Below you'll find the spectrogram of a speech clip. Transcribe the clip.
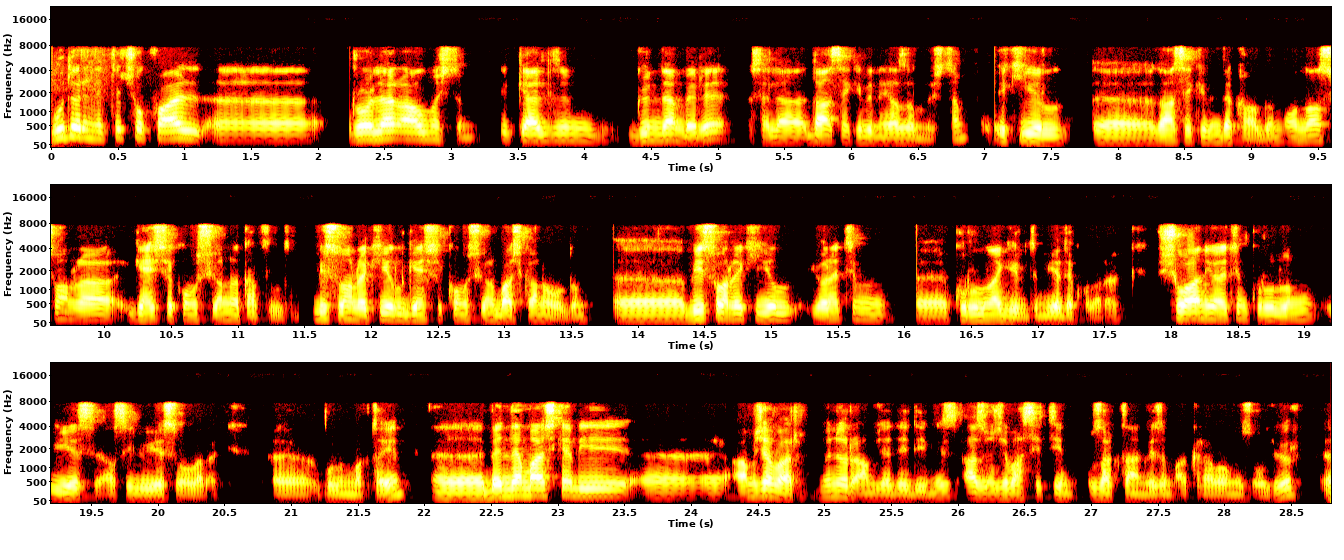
bu dernekte çok faal e, roller almıştım. İlk geldiğim günden beri mesela dans ekibine yazılmıştım. İki yıl e, dans ekibinde kaldım. Ondan sonra gençlik komisyonuna katıldım. Bir sonraki yıl gençlik komisyonu başkanı oldum. E, bir sonraki yıl yönetim e, kuruluna girdim yedek olarak. Şu an yönetim kurulunun üyesi, asil üyesi olarak e, bulunmaktayım. E, benden başka bir e, amca var. Münir amca dediğimiz. Az önce bahsettiğim uzaktan bizim akrabamız oluyor. E,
